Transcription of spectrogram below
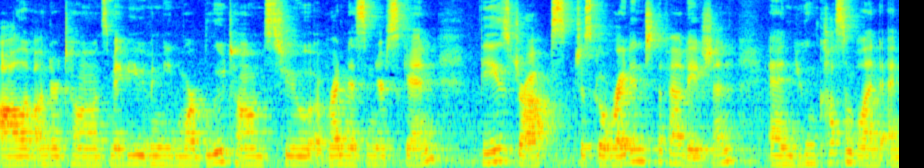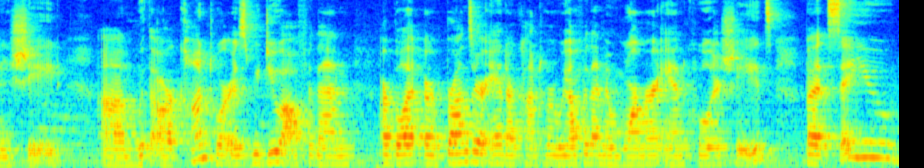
olive undertones, maybe you even need more blue tones to a redness in your skin, these drops just go right into the foundation and you can custom blend any shade. Um, with our contours, we do offer them, our, our bronzer and our contour, we offer them in warmer and cooler shades. But say you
